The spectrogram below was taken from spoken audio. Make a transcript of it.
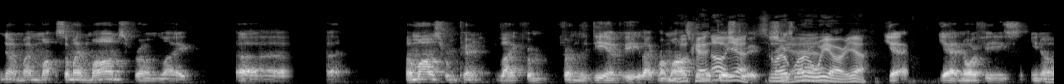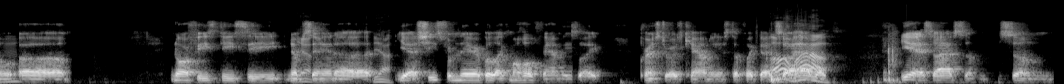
no my mom so my mom's from like uh, my mom's from Pen- like from from the DMV like my mom's Okay. from the Oh yeah, district so right She's- where we are, yeah. yeah, yeah, northeast, you know, Mm-hmm. uh, northeast DC. You know what I'm saying? Uh, Yeah. yeah, she's from there, but like my whole family's like Prince George County and stuff like that. Oh, so I have, wow. like, yeah, so I have some some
